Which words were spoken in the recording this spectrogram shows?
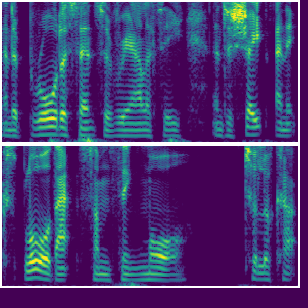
and a broader sense of reality and to shape and explore that something more, to look up.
